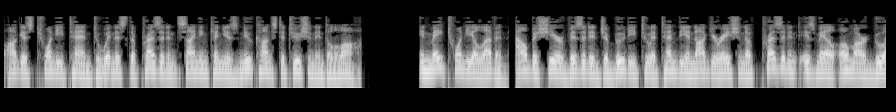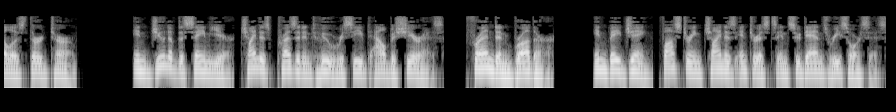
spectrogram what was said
August 2010 to witness the president signing Kenya's new constitution into law. In May 2011, al-Bashir visited Djibouti to attend the inauguration of President Ismail Omar Guelleh's third term. In June of the same year, China's President Hu received al-Bashir as «friend and brother» in Beijing, fostering China's interests in Sudan's resources.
